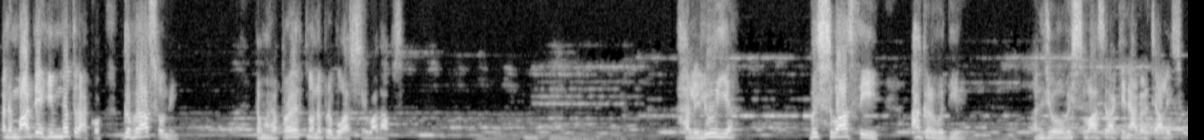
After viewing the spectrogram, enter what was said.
અને માટે હિંમત રાખો, ગભરાશો નહીં. તમારા પ્રયત્નોને પ્રભુ આશીર્વાદ આપશે. હાલેલુયા. વિશ્વાસથી આગળ વધીએ. અને જો વિશ્વાસ રાખીને આગળ ચાલીશું,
